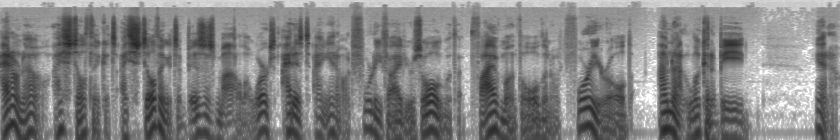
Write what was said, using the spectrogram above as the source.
I don't know. I still think it's I still think it's a business model that works. I just I, you know at 45 years old with a five month old and a four year old, I'm not looking to be, you know,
